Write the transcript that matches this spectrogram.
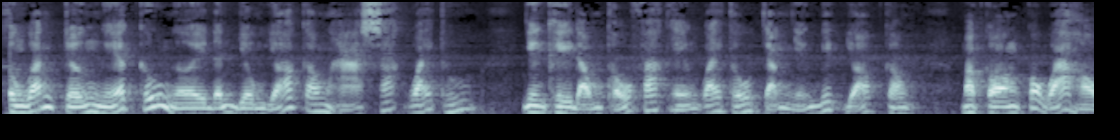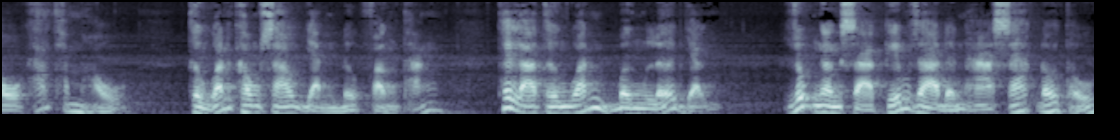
Thường quán trượng nghĩa cứu người định dùng gió công hạ sát quái thú, nhưng khi động thủ phát hiện quái thú chẳng những biết võ công, mà còn có quả hầu khá thâm hậu. Thường quánh không sao giành được phần thắng. Thế là thường quánh bừng lửa giận, rút ngân xà kiếm ra định hạ sát đối thủ.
